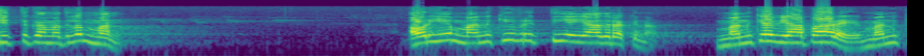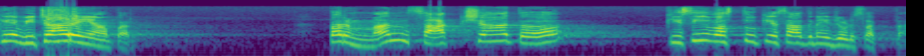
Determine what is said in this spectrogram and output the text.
चित्त का मतलब मन। और ये मन की वृत्ति है, याद रखना। मन के व्यापार है, मन के विचार है यहाँ पर। पर मन साक्षात किसी वस्तु के साथ नहीं जुड़ सकता।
